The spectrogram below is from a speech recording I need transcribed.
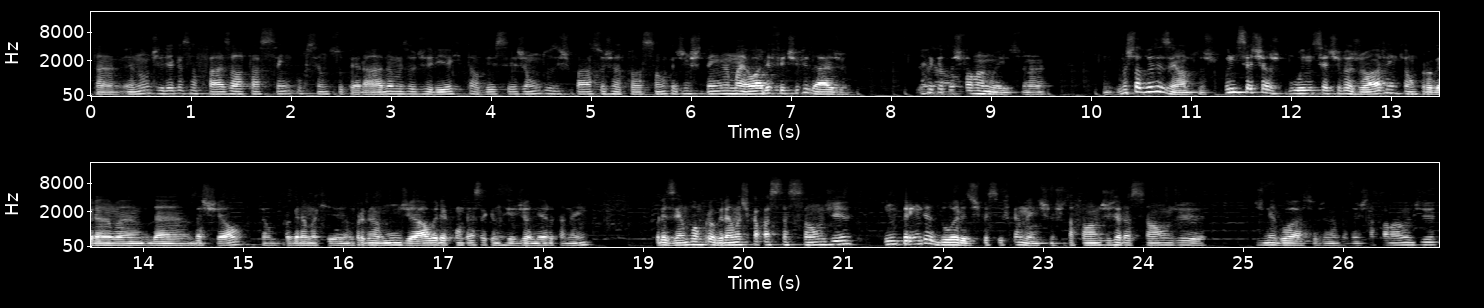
tá? Eu não diria que essa fase ela está 100% superada, mas eu diria que talvez seja um dos espaços de atuação que a gente tenha maior efetividade. Por que, que eu estou te falando isso, né? Vou te dar dois exemplos. O Iniciativa, o Iniciativa Jovem, que é um programa da, da Shell, que é um programa que é um programa mundial, ele acontece aqui no Rio de Janeiro também. Por exemplo, é um programa de capacitação de empreendedores, especificamente. A gente está falando de geração de, de negócios, né? Mas a gente está falando de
